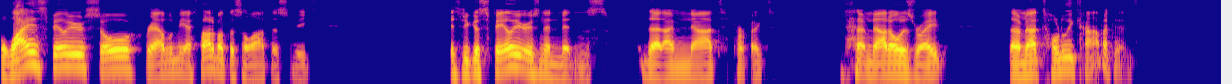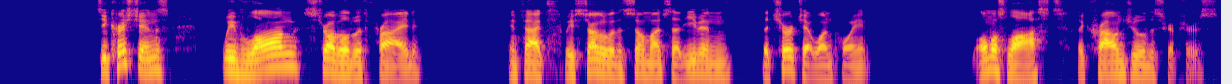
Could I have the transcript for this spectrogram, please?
But why has failure so rattled me? I thought about this a lot this week. It's because failure is an admittance that I'm not perfect, that I'm not always right, that I'm not totally competent. See, Christians, we've long struggled with pride. In fact, we've struggled with it so much that even the church at one point almost lost the crown jewel of the scriptures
